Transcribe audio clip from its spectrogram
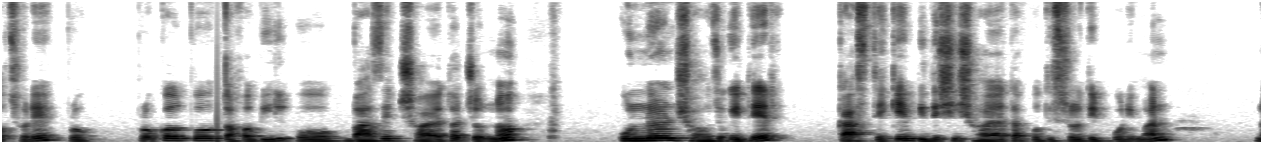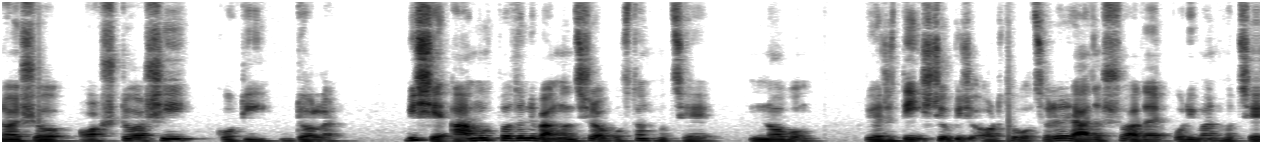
বছরে প্রকল্প তহবিল ও বাজেট সহায়তার জন্য উন্নয়ন সহযোগীদের কাছ থেকে বিদেশি সহায়তা প্রতিশ্রুতির পরিমাণ নয়শো অষ্টআশি কোটি ডলার। বিশ্বে আম উৎপাদনে বাংলাদেশের অবস্থান হচ্ছে নবম। দু হাজার তেইশ চব্বিশ অর্থ বছরে রাজস্ব আদায়ের পরিমাণ হচ্ছে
